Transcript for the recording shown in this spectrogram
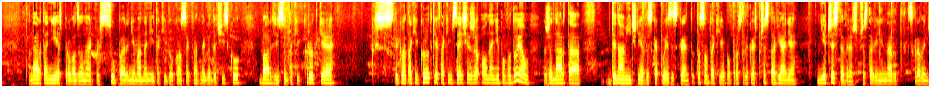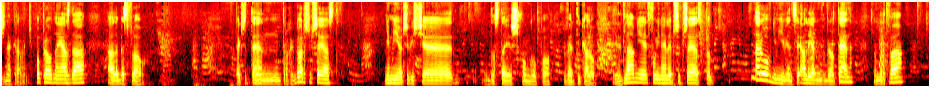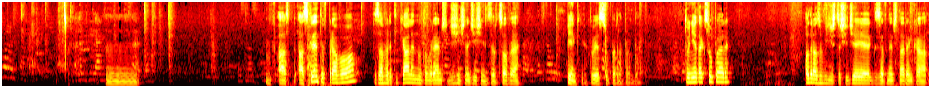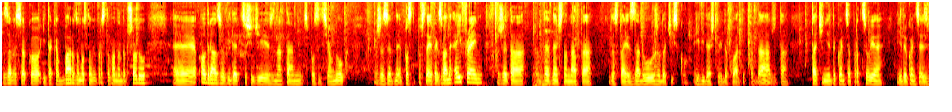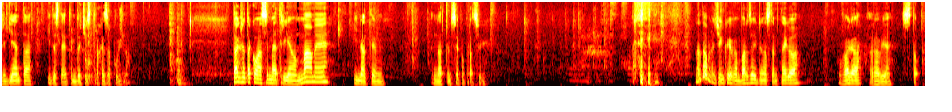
Narta nie jest prowadzona jakoś super, nie ma na niej takiego konsekwentnego docisku. Bardziej są takie krótkie, tylko takie krótkie w takim sensie, że one nie powodują, że narta dynamicznie wyskakuje ze skrętu. To są takie po prostu tylko jest przestawianie, nieczyste wręcz przestawienie nart z krawędzi na krawędź. Poprawna jazda, ale bez flow. Także ten trochę gorszy przejazd. Niemniej oczywiście dostajesz szwungu po wertykalu. Dla mnie twój najlepszy przejazd to na równi mniej więcej, ale ja bym wybrał ten, numer dwa. Mm. W- A, a skręty w prawo za wertykalem, no to wręcz 10 na 10 wzorcowe. Pięknie, tu jest super naprawdę. Tu nie tak super. Od razu widzisz, co się dzieje. Zewnętrzna ręka za wysoko i taka bardzo mocno wyprostowana do przodu. E, od razu widać, co się dzieje z nartami, z pozycją nóg, że powstaje tak zwany A-frame, że ta wewnętrzna narta dostaje za dużo docisku. I widać tutaj dokładnie, prawda, że ta, ta ci nie do końca pracuje, nie do końca jest wygięta i dostaje ten docisk trochę za późno. Także taką asymetrię mamy i nad tym, nad tym sobie popracuj. No dobra, dziękuję Wam bardzo i do następnego. Uwaga, robię stop.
